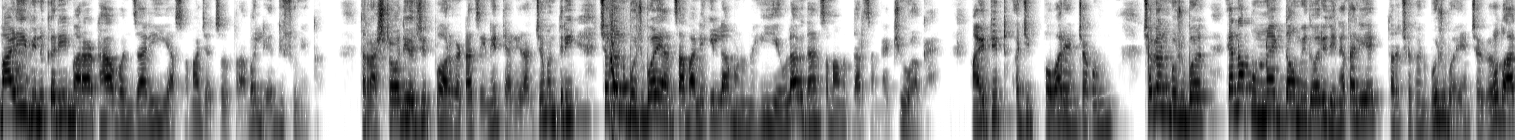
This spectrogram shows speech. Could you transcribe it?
माळी विणकरी मराठा वंजारी या समाजाचं प्राबल्य दिसून येतं. तर राष्ट्रवादी अजित पवार गटाचे नेते आणि राज्यमंत्री छगन भुजबळ यांचा बालेकिल्ला म्हणूनही येवला विधानसभा मतदारसंघाची ओळख आहे. माहितीत अजित पवार यांच्याकडून छगन भुजबळ यांना पुन्हा एकदा उमेदवारी देण्यात आली आहे. तर छगन भुजबळ यांच्या विरोधात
